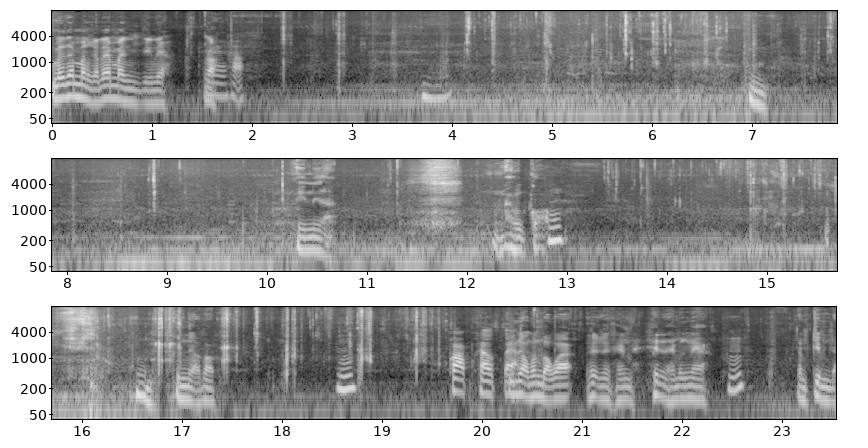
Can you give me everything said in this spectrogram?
แล้วได้มันก็ได้มันจริงๆเนี่ยเนาะใช่ค่ะมีเนื้อหนังกรอบอืม กินเนื้อครับกรอบแคลแต่พี่น้องมันบอกว่าเฮ็ดเห็นเห็นอะไรบ้างเนี่ยน้ำจิ้มด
